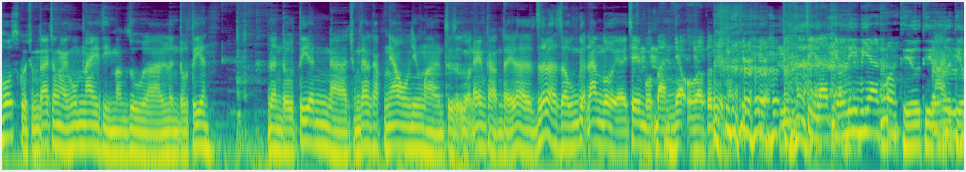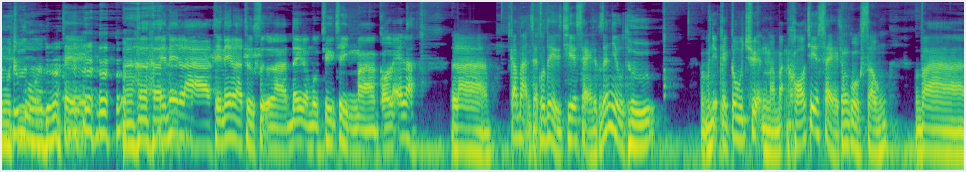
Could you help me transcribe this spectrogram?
host của chúng ta trong ngày hôm nay thì mặc dù là lần đầu tiên lần đầu tiên là chúng ta gặp nhau nhưng mà thực sự bọn em cảm thấy là rất là giống đang ngồi ở trên một bàn nhậu và có thể chỉ là thiếu ly bia thôi. Thiếu thiếu hơi thiếu một chút thế, thế nên là thế nên là thực sự là đây là một chương trình mà có lẽ là là các bạn sẽ có thể chia sẻ được rất nhiều thứ. Những cái câu chuyện mà bạn khó chia sẻ trong cuộc sống. Và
